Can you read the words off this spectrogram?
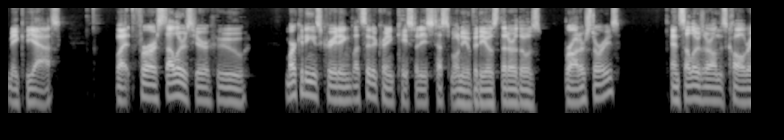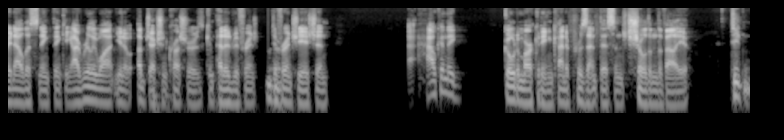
make the ask. But for our sellers here who marketing is creating, let's say they're creating case studies, testimonial videos that are those broader stories. And sellers are on this call right now listening, thinking, I really want, you know, objection crushers, competitive differenti- differentiation. How can they go to marketing and kind of present this and show them the value? Dude,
